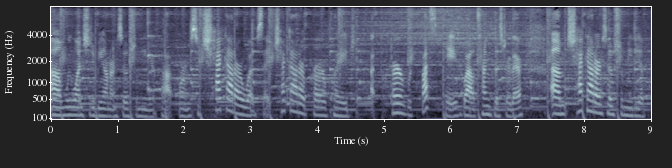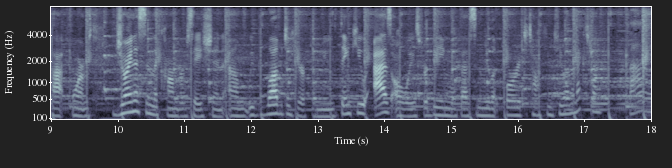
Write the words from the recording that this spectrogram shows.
Um, we want you to be on our social media platforms. So check out our website, check out our prayer page, uh, prayer request page. Wow, tongue twister there. Um, check out our social media platforms. Join us in the conversation. Um, we'd love to hear from you. Thank you, as always, for being with us, and we look forward to talking to you on the next one. Bye.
